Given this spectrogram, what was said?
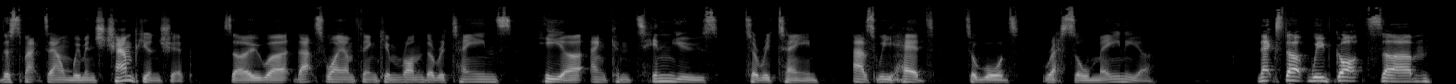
the SmackDown Women's Championship. So uh, that's why I'm thinking Ronda retains here and continues to retain as we head towards WrestleMania. Next up, we've got um,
